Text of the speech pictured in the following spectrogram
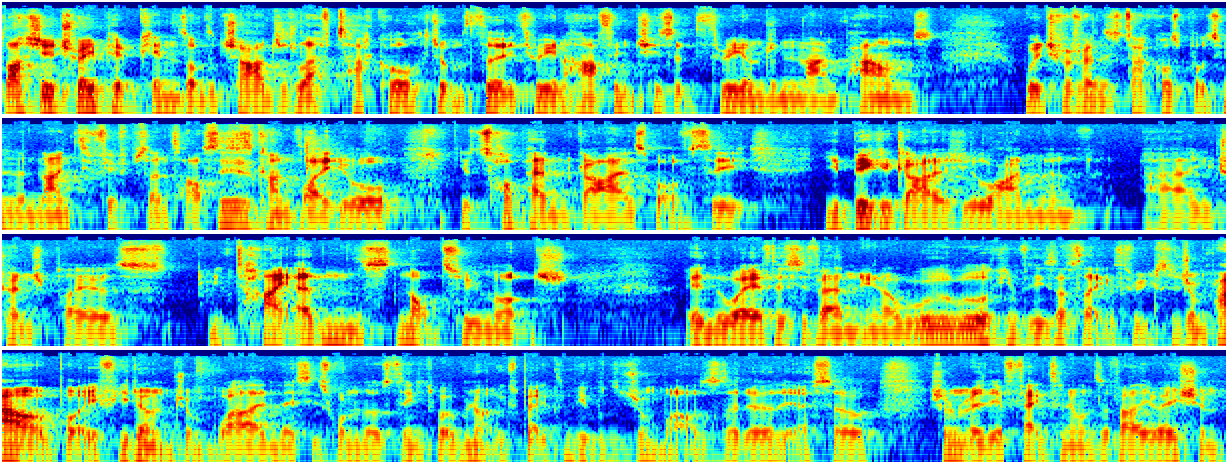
Last year, Trey Pipkins of the Chargers left tackle jumped 33 and a half inches at 309 pounds, which for defensive tackles puts him in the 95th percentile. So this is kind of like your your top end guys, but obviously your bigger guys, your linemen, uh, your trench players, your tight ends, not too much in the way of this event. You know, we're, we're looking for these athletic freaks to jump out, but if you don't jump well in this, it's one of those things where we're not expecting people to jump well, as I said earlier, so shouldn't really affect anyone's evaluation.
